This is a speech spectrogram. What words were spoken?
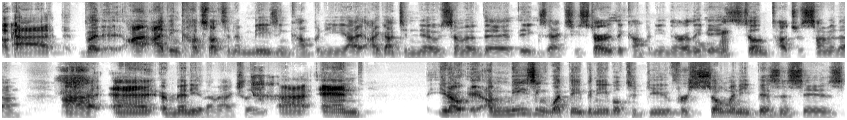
Okay. Uh, but I, I, think HubSpot's an amazing company. I, I, got to know some of the the execs who started the company in the early mm-hmm. days. Still in touch with some of them, uh, and or many of them actually. Uh, and you know, amazing what they've been able to do for so many businesses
